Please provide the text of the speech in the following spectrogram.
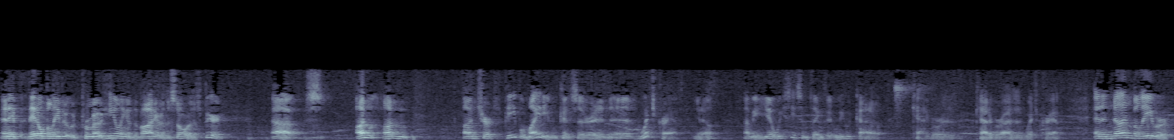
and they, they don't believe it would promote healing of the body or the soul or the spirit, uh, un, un, unchurched people might even consider it as witchcraft. You know, I mean, you know, we see some things that we would kind of categorize categorize as witchcraft, and a non-believer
